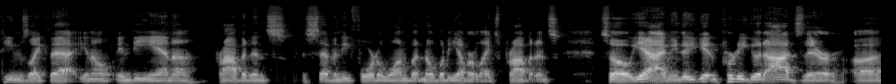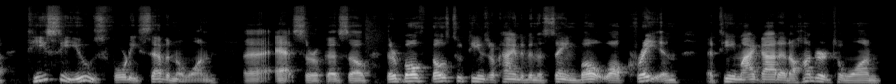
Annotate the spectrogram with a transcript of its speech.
teams like that, you know, Indiana, Providence is 74 to 1, but nobody ever likes Providence. So yeah, I mean, they're getting pretty good odds there. Uh TCU's 47 to 1. Uh, at Circa. So they're both those two teams are kind of in the same boat. While Creighton, a team I got at hundred to one,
